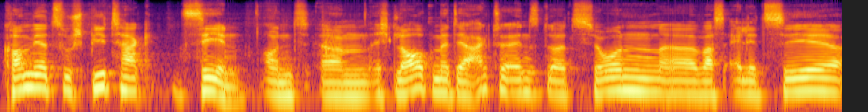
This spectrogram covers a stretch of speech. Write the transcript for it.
Kommen wir zu Spieltag 10. Und ähm, ich glaube, mit der aktuellen Situation, äh, was LEC äh,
